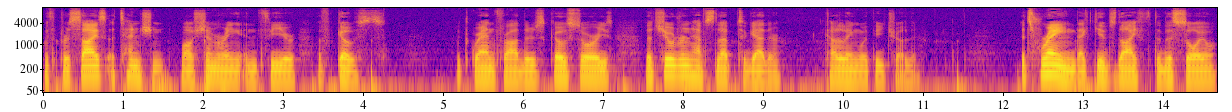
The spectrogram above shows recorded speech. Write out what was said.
with precise attention while shimmering in fear of ghosts. With grandfather's ghost stories, the children have slept together, cuddling with each other. It's rain that gives life to the soil,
